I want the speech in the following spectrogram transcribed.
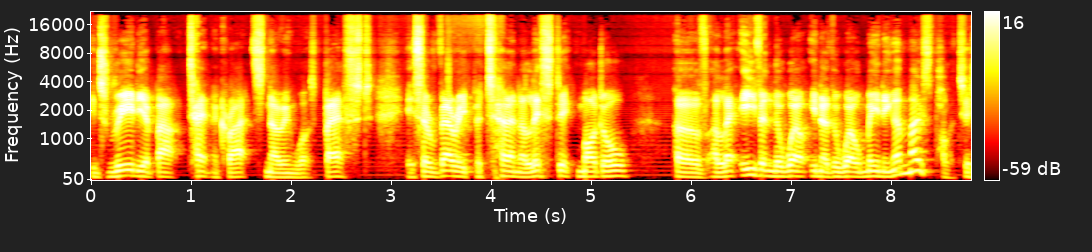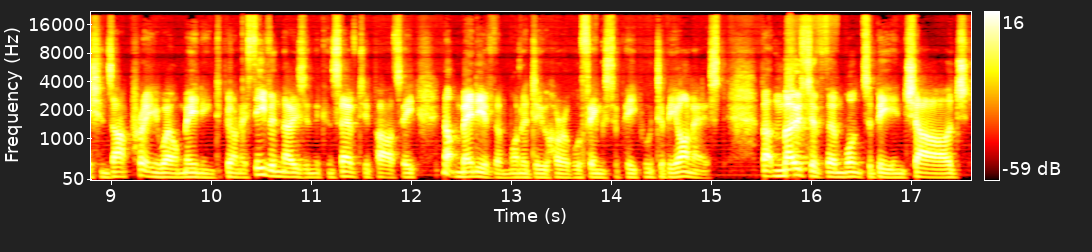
It's really about technocrats knowing what's best. It's a very paternalistic model of even the well, you know, the well-meaning, and most politicians are pretty well-meaning, to be honest. Even those in the Conservative Party, not many of them want to do horrible things to people, to be honest. But most of them want to be in charge.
